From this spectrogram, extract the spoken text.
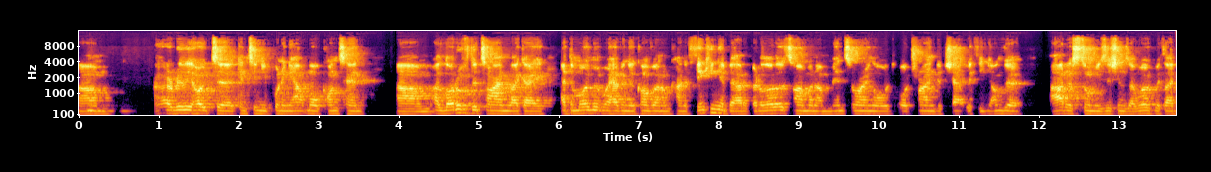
Um, mm-hmm I really hope to continue putting out more content. Um, a lot of the time, like I, at the moment we're having a convo and I'm kind of thinking about it, but a lot of the time when I'm mentoring or, or trying to chat with the younger artists or musicians I work with, I,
